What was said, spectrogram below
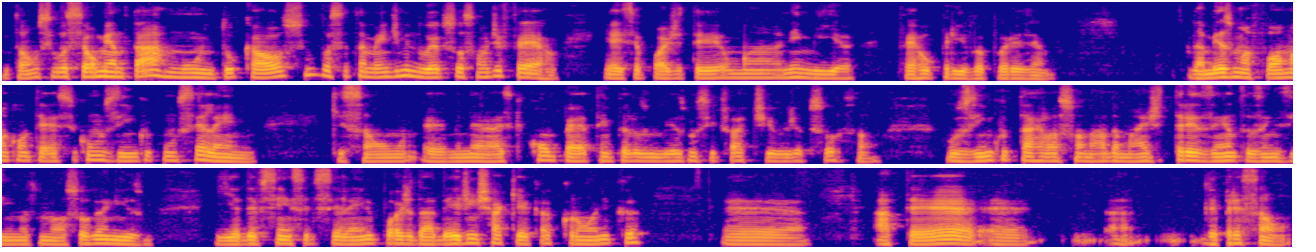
Então, se você aumentar muito o cálcio, você também diminui a absorção de ferro. E aí você pode ter uma anemia ferropriva, por exemplo. Da mesma forma acontece com o zinco e com o selênio, que são é, minerais que competem pelos mesmos sítios ativos de absorção. O zinco está relacionado a mais de 300 enzimas no nosso organismo, e a deficiência de selênio pode dar desde enxaqueca crônica é, até é, depressão.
